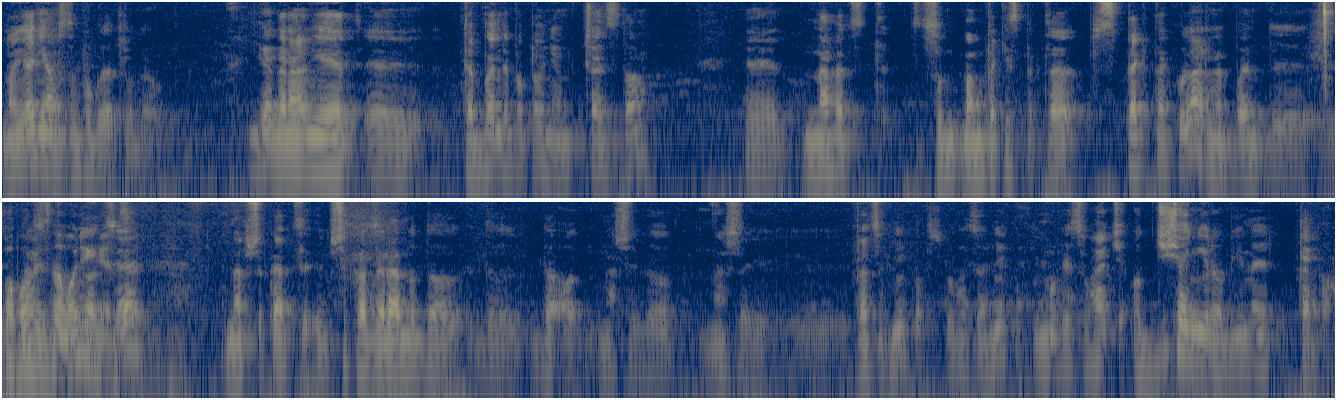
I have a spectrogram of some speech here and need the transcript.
No ja nie mam z tym w ogóle problemu. Generalnie y, te błędy popełniam często. Y, nawet są, mam takie spekta, spektakularne błędy. y, Opowiedz na nam o nich więcej. Na przykład przychodzę rano do, do, do naszego, naszych y, pracowników, współpracowników i mówię, słuchajcie, od dzisiaj nie robimy tego,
